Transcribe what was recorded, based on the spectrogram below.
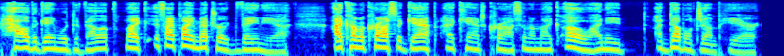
how the game would develop. Like if I play Metroidvania, I come across a gap I can't cross and I'm like, "Oh, I need a double jump here.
